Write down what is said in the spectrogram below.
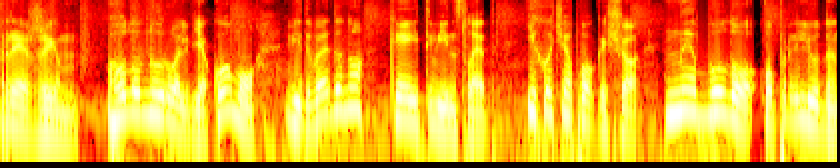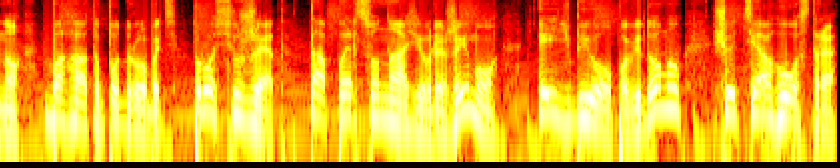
Режим, головну роль в якому відведено Кейт Вінслет. І, хоча поки що не було оприлюднено багато подробиць про сюжет та персонажів режиму. HBO повідомив, що ця гостра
